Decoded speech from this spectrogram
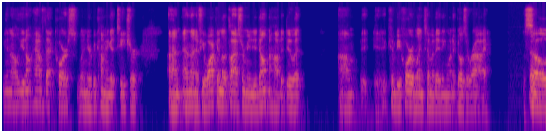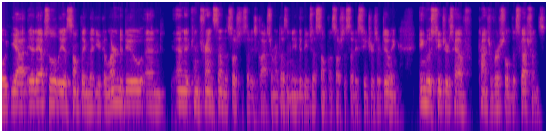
You know, you don't have that course when you're becoming a teacher. And, and then if you walk into the classroom and you don't know how to do it, um, it, it can be horribly intimidating when it goes awry. So yeah, it absolutely is something that you can learn to do, and and it can transcend the social studies classroom. It doesn't need to be just something social studies teachers are doing. English teachers have controversial discussions.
